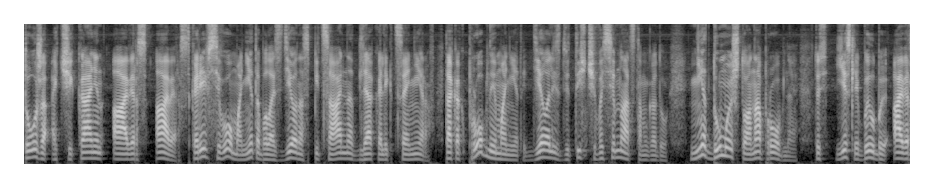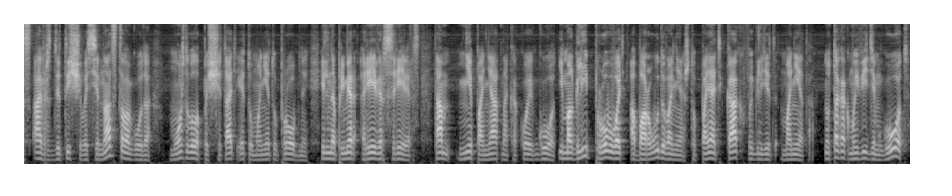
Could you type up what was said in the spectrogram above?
тоже отчеканен аверс-аверс. Скорее всего, монета была сделана специально для коллекционеров, так как пробные монеты делались в 2018 году. Не думаю, что она пробная. То есть, если был бы аверс-аверс 2018 года, можно было посчитать эту монету пробной. Или, например, реверс-реверс. Там непонятно какой год. И могли пробовать оборудование, чтобы понять, как выглядит монета. Но так как мы видим год,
